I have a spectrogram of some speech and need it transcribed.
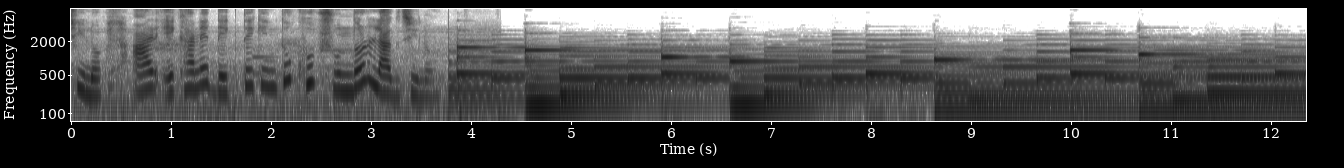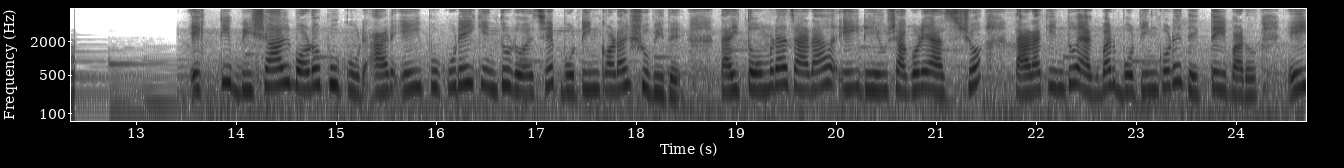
ছিল। আর এখানে দেখতে কিন্তু খুব সুন্দর লাগছিল। একটি বিশাল বড় পুকুর আর এই পুকুরেই কিন্তু রয়েছে বোটিং করার সুবিধে। তাই তোমরা যারা এই ঢেউ সাগরে আসছো, তারা কিন্তু একবার বোটিং করে দেখতেই পারো। এই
